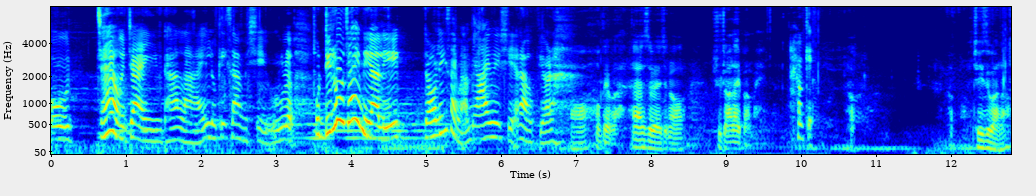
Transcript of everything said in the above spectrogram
ဟို ကျန်အောင်ကြိုက်ရင်ယူထားလိုက်လို့ကိစ္စမရှိဘူးလို့ဟိုဒီလိုကြိုက်နေရလေဒေါ်လေးဆိုင်မှာအများကြီးပဲရှိအဲ့ဒါကိုပြောတာဩဟုတ်ကဲ့ပါအဲဒါဆိုရင်ကျွန်တော်ယူထားလိုက်ပါမယ်ဟုတ်ကဲ့ကျေးဇူးပါနော်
